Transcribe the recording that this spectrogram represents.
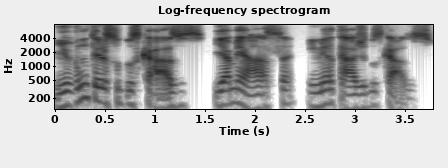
em um terço dos casos e ameaça em metade dos casos.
